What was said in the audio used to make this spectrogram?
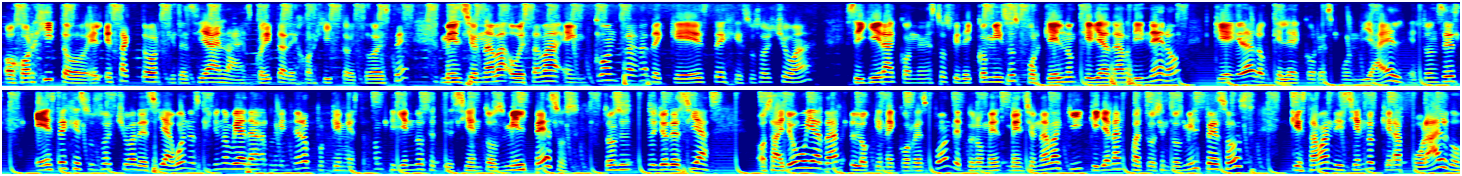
o Jorgito, el, este actor que decía en la escuelita de Jorgito y todo este, mencionaba o estaba en contra de que este Jesús Ochoa siguiera con estos fideicomisos porque él no quería dar dinero que era lo que le correspondía a él. Entonces, este Jesús Ochoa decía, bueno, es que yo no voy a dar dinero porque me están pidiendo 700 mil pesos. Entonces yo decía, o sea, yo voy a dar lo que me corresponde, pero me mencionaba aquí que ya eran 400 mil pesos que estaban diciendo que era por algo.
